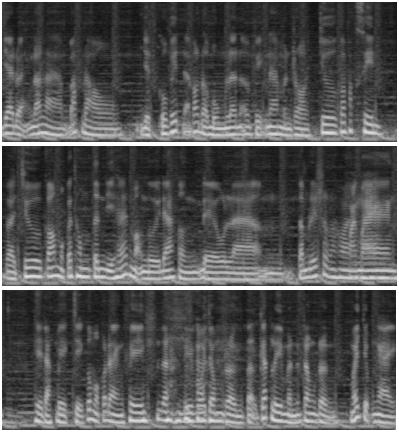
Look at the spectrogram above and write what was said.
giai đoạn đó là bắt đầu dịch covid đã bắt đầu bùng lên ở việt nam mình rồi chưa có vaccine và chưa có một cái thông tin gì hết mọi người đa phần đều là tâm lý rất là hoang, Hoang mang. mang. thì đặc biệt chỉ có một cái đoàn phim đi vô trong rừng tự cách ly mình ở trong rừng mấy chục ngày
